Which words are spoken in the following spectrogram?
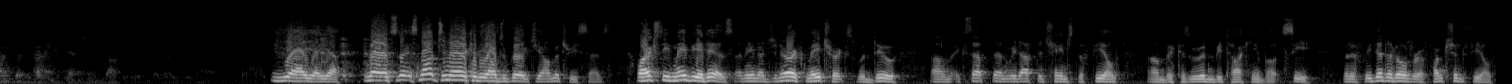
I was just having conniptions about the use of the word generic. Yeah, yeah, yeah. No, it's, it's not generic in the algebraic geometry sense. Well, actually, maybe it is. I mean, a generic matrix would do, um, except then we'd have to change the field um, because we wouldn't be talking about C. But if we did it over a function field,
